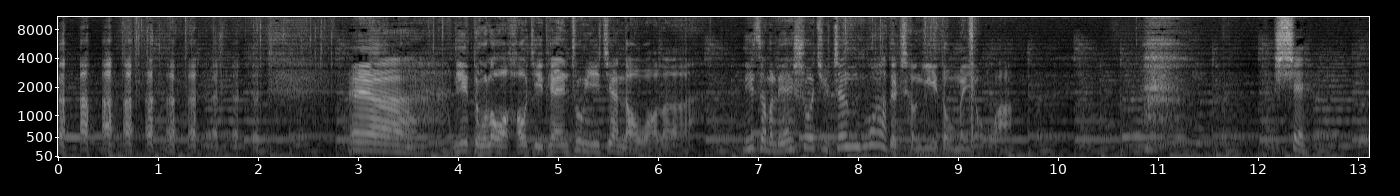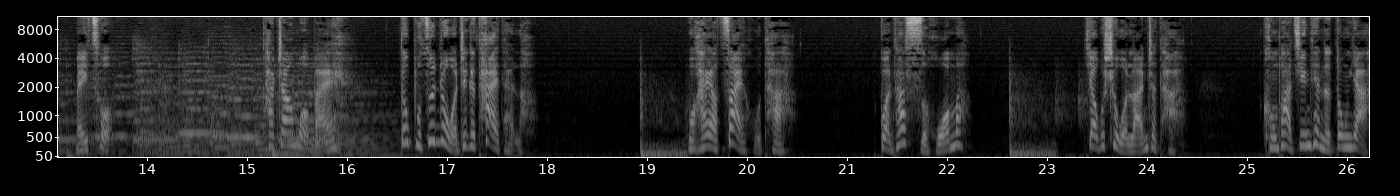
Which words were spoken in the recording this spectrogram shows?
哎呀，你堵了我好几天，终于见到我了，你怎么连说句真话的诚意都没有啊？是，没错，他张墨白都不尊重我这个太太了，我还要在乎他，管他死活吗？要不是我拦着他，恐怕今天的东亚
